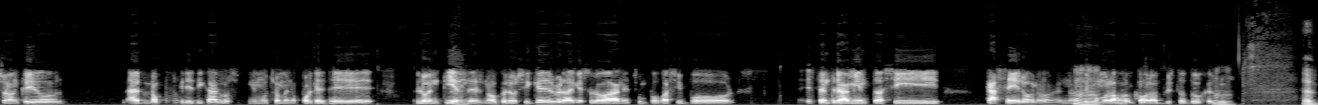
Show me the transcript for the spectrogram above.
se lo han querido, no por criticarlos, ni mucho menos, porque te lo entiendes, ¿no? Pero sí que es verdad que se lo han hecho un poco así por este entrenamiento así casero, ¿no? No sé cómo lo, cómo lo, has visto tú, Jesús. Eh,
